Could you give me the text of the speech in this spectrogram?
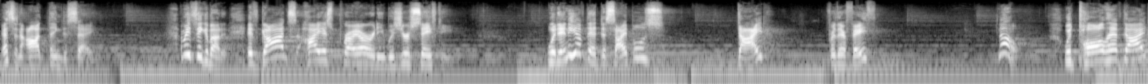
That's an odd thing to say. I mean, think about it. If God's highest priority was your safety, would any of the disciples died? For their faith? No. Would Paul have died?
